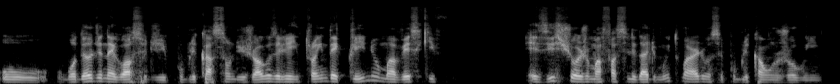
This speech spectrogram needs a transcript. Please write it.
o, o modelo de negócio de publicação de jogos ele entrou em declínio uma vez que existe hoje uma facilidade muito maior de você publicar um jogo em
